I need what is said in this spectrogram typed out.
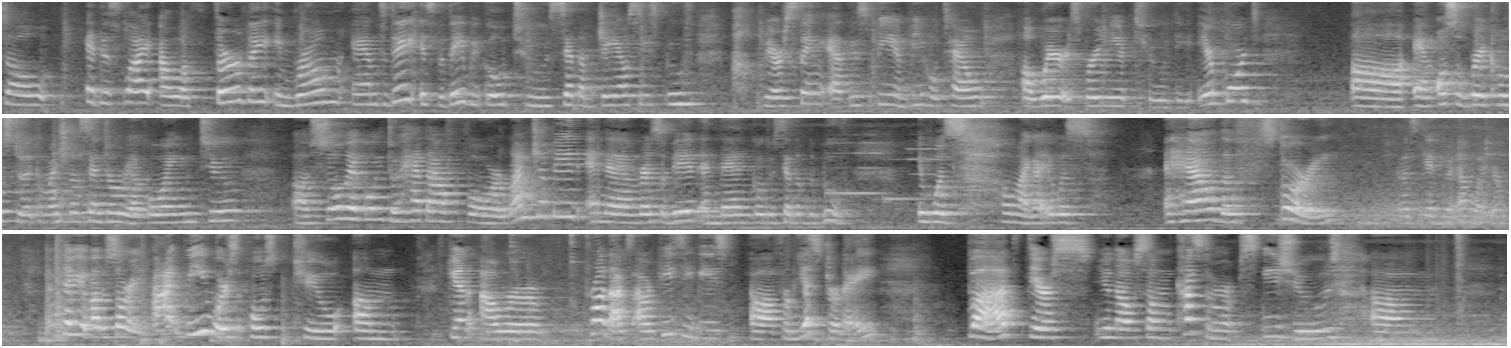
So it is like our third day in Rome, and today is the day we go to set up JLC's booth. We are staying at this B&B hotel, uh, where it's very near to the airport, uh, and also very close to the conventional center we are going to. Uh, so we are going to head out for lunch a bit, and then rest a bit, and then go to set up the booth. It was, oh my god, it was a hell of a story. Let's get into the elevator. Let me tell you about the story. I, we were supposed to um, get our products, our PCBs uh, from yesterday, but there's you know some customers issues. Um,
